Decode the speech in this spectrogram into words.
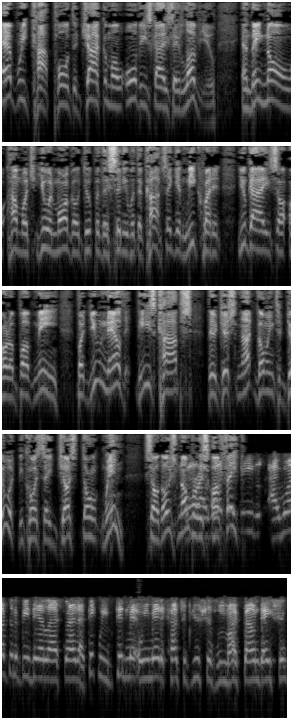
every cop, Paul DiGiacomo, all these guys, they love you and they know how much you and Margot do for the city with the cops. They give me credit. You guys are, are above me, but you nailed it. These cops, they're just not going to do it because they just don't win. So those numbers well, are fake. Be, I wanted to be there last night. I think we did. We made a contribution from my foundation,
